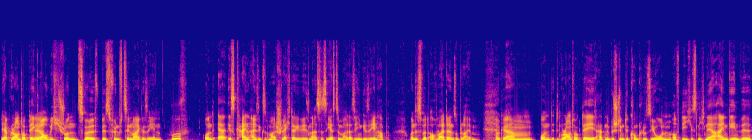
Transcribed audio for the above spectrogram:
Ich habe Groundhog Day, Ja. glaube ich, schon 12 bis 15 Mal gesehen. Und er ist kein einziges Mal schlechter gewesen als das erste Mal, dass ich ihn gesehen habe. Und es wird auch weiterhin so bleiben. Okay. Ähm, und Groundhog Day hat eine bestimmte Konklusion, auf die ich jetzt nicht näher eingehen will.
